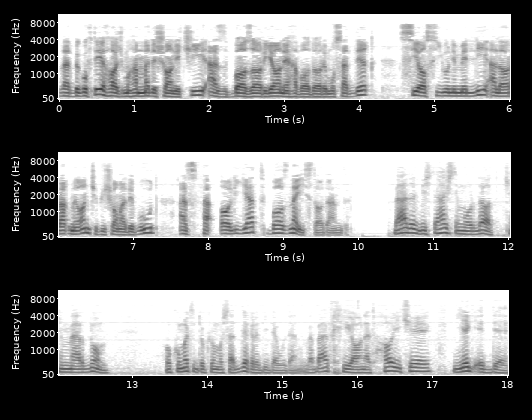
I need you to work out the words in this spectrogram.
و به گفته حاج محمد شانچی از بازاریان هوادار مصدق سیاسیون ملی علا رقم آنچه پیش آمده بود از فعالیت باز نایستادند. بعد از 28 مرداد که مردم حکومت دکتر مصدق را دیده بودند و بعد خیانت هایی که یک عده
